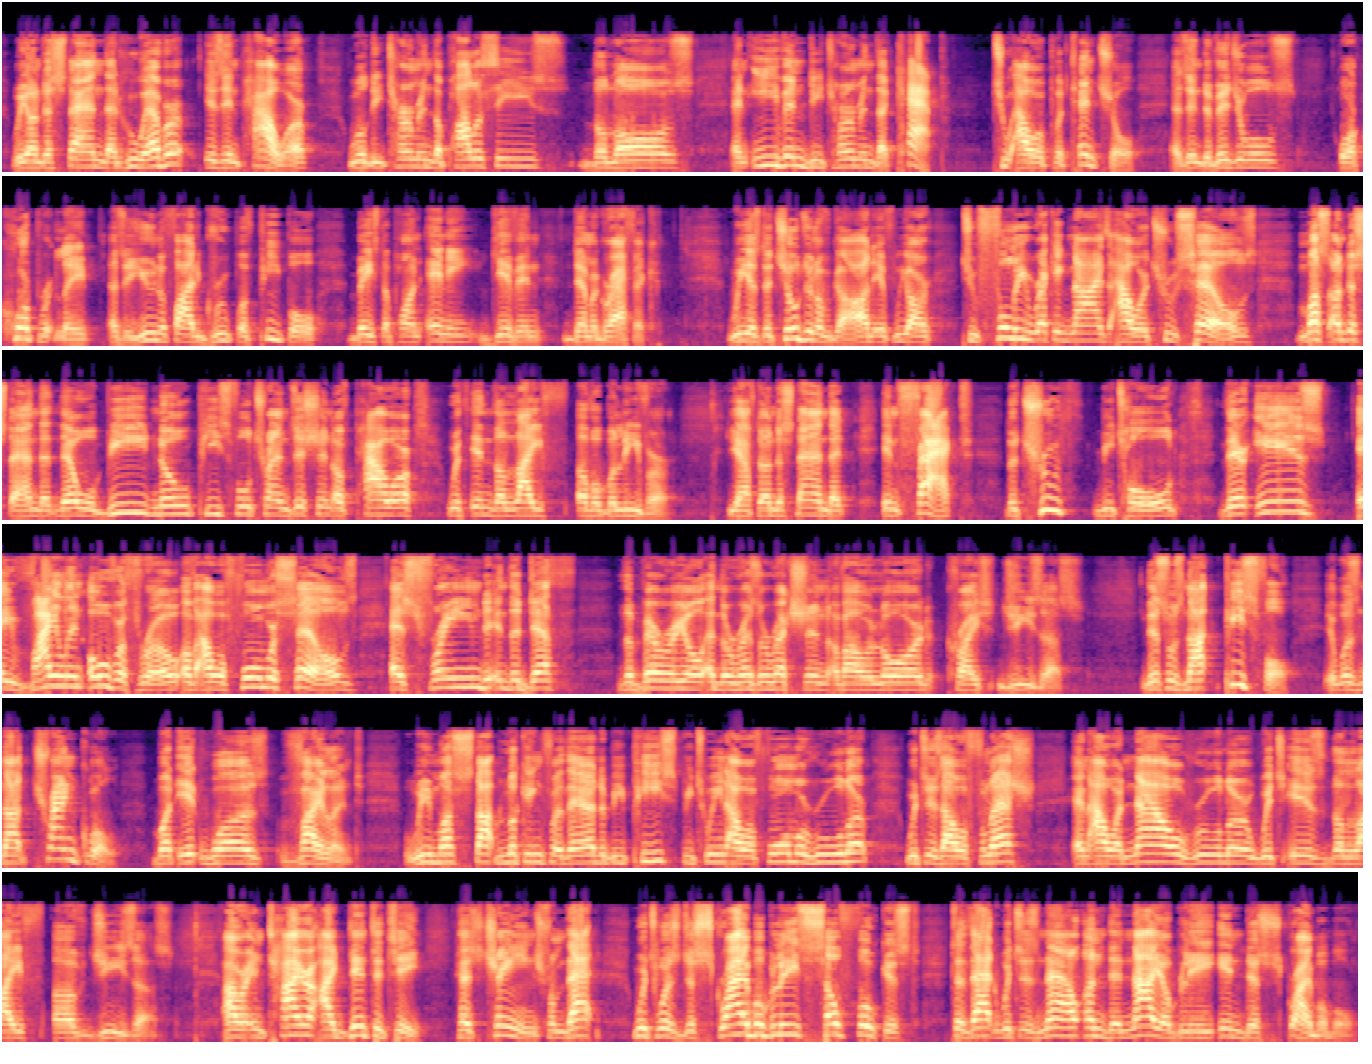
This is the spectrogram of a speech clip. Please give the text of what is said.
We understand that whoever is in power will determine the policies, the laws, and even determine the cap to our potential as individuals or corporately as a unified group of people based upon any given demographic. We, as the children of God, if we are to fully recognize our true selves, must understand that there will be no peaceful transition of power within the life of a believer. You have to understand that, in fact, the truth be told, there is a violent overthrow of our former selves as framed in the death the burial and the resurrection of our Lord Christ Jesus. This was not peaceful, it was not tranquil, but it was violent. We must stop looking for there to be peace between our former ruler, which is our flesh, and our now ruler, which is the life of Jesus. Our entire identity has changed from that which was describably self focused to that which is now undeniably indescribable.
